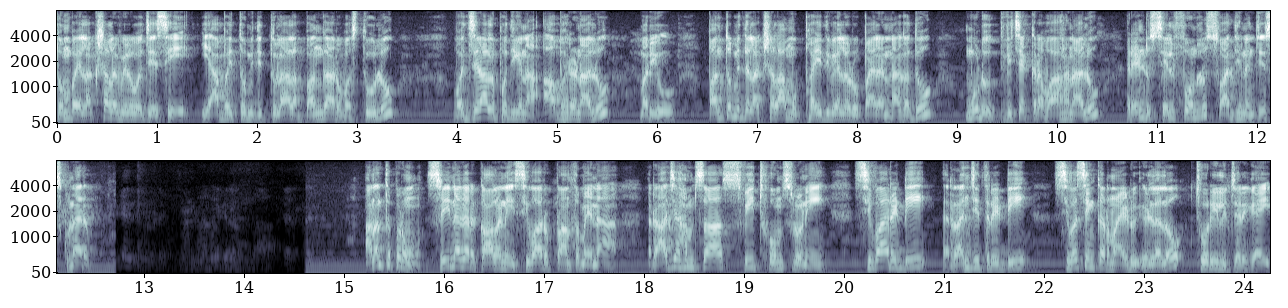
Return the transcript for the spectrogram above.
తొంభై లక్షల విలువ చేసే యాభై తొమ్మిది తులాల బంగారు వస్తువులు వజ్రాలు పొదిగిన ఆభరణాలు మరియు పంతొమ్మిది లక్షల ముప్పై ఐదు వేల రూపాయల నగదు మూడు ద్విచక్ర వాహనాలు రెండు సెల్ ఫోన్లు స్వాధీనం చేసుకున్నారు. అనంతపురం శ్రీనగర్ కాలనీ శివారు ప్రాంతమైన రాజహంస స్వీట్ హోమ్స్లోని శివారెడ్డి రంజిత్ రెడ్డి శివశంకర్ నాయుడు ఇళ్ళలో చోరీలు జరిగాయి.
